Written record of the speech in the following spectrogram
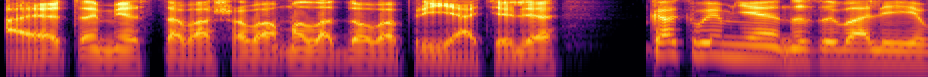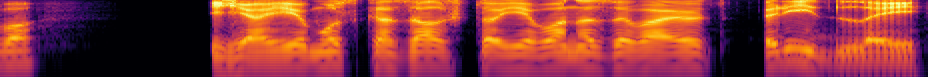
«А это место вашего молодого приятеля. Как вы мне называли его?» Я ему сказал, что его называют Ридлей,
